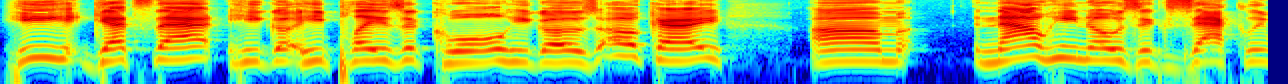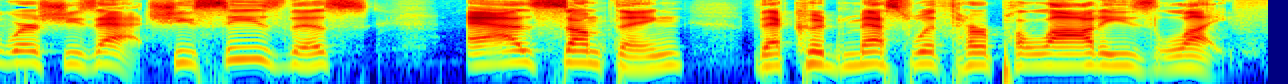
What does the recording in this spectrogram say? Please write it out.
He gets that. He go he plays it cool. He goes, "Okay, um now he knows exactly where she's at. She sees this as something that could mess with her Pilates life."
